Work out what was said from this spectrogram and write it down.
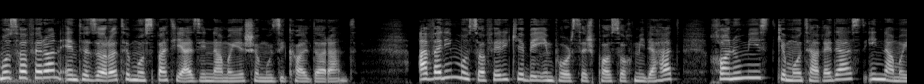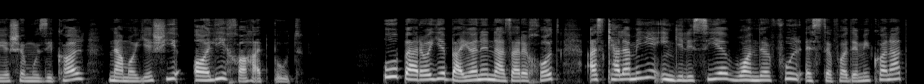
مسافران انتظارات مثبتی از این نمایش موزیکال دارند. اولین مسافری که به این پرسش پاسخ می دهد خانومی است که معتقد است این نمایش موزیکال نمایشی عالی خواهد بود. او برای بیان نظر خود از کلمه انگلیسی واندرفول استفاده می کند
